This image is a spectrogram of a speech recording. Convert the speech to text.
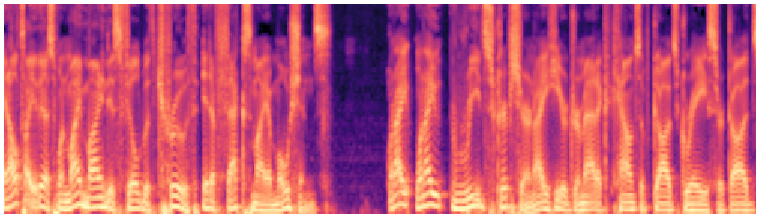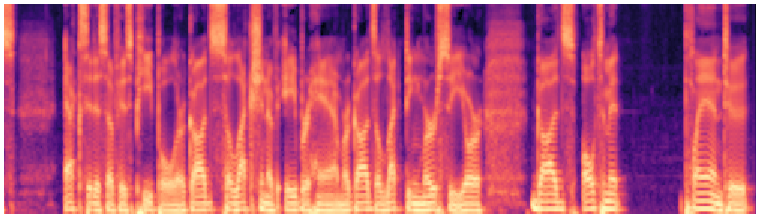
And I'll tell you this, when my mind is filled with truth, it affects my emotions when I when I read scripture and I hear dramatic accounts of God's grace or God's exodus of his people or God's selection of Abraham or God's electing mercy or God's ultimate plan to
